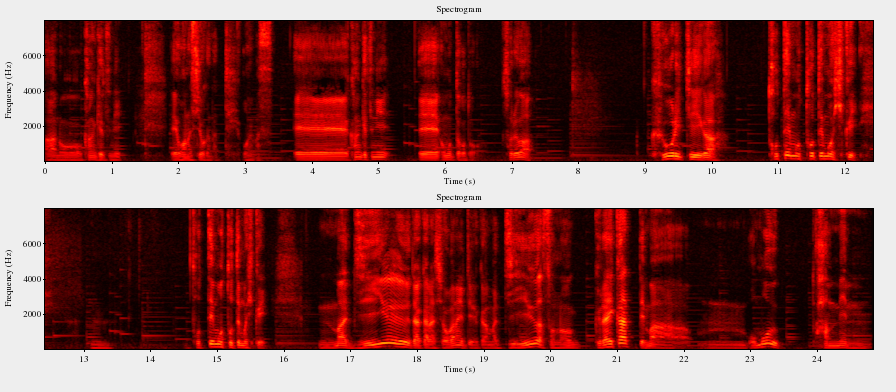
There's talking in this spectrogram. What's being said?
あの簡潔に、えお話ししようかなって思います。え簡潔に、え思ったこと。それは、クオリティがとてもとても低い。うんとてもとても低い。まあ自由だからしょうがないというか、まあ自由はそのぐらいかってまあ、うん、思う反面、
